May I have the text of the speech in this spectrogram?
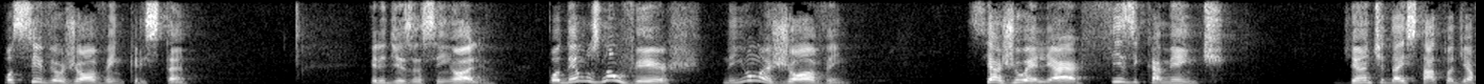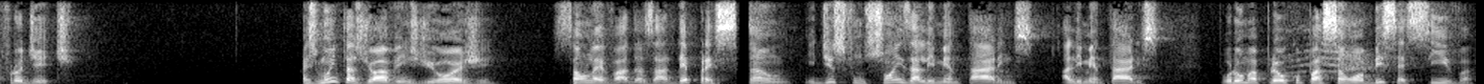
possível jovem cristã. Ele diz assim: Olha, podemos não ver nenhuma jovem se ajoelhar fisicamente diante da estátua de Afrodite. Mas muitas jovens de hoje são levadas à depressão e disfunções alimentares, alimentares por uma preocupação obsessiva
